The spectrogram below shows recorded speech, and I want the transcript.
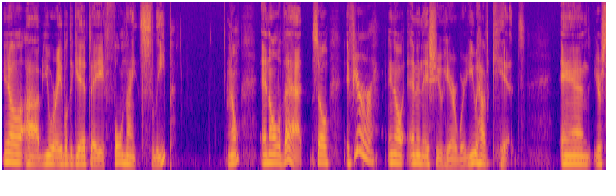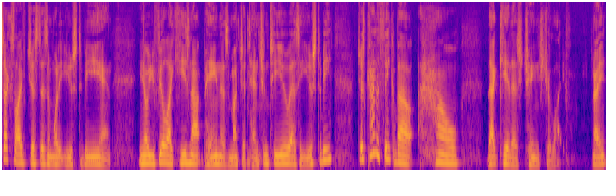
You know, uh, you were able to get a full night's sleep, you know, and all of that. So if you're, you know, in an issue here where you have kids and your sex life just isn't what it used to be and you know, you feel like he's not paying as much attention to you as he used to be, just kind of think about how that kid has changed your life, right?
